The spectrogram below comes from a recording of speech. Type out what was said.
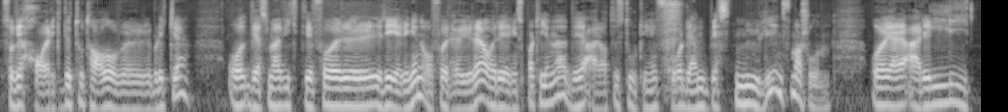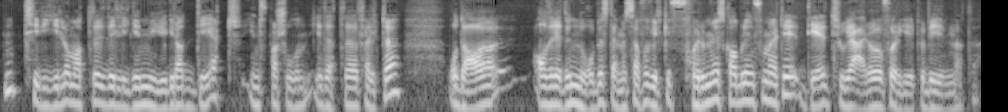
Så vi har ikke det totale overblikket. Og Det som er viktig for regjeringen og for Høyre og regjeringspartiene, det er at Stortinget får den best mulige informasjonen. Og jeg er i liten tvil om at det ligger mye gradert informasjon i dette feltet. Og da allerede nå bestemme seg for hvilke form vi skal bli informert i, det tror jeg er å foregripe begivenheten.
